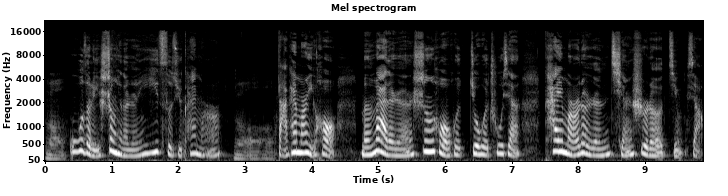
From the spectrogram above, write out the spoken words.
哦。屋子里剩下的人依次去开门儿。哦哦哦。打开门以后，门外的人身后会就会出现开门的人前世的景象。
